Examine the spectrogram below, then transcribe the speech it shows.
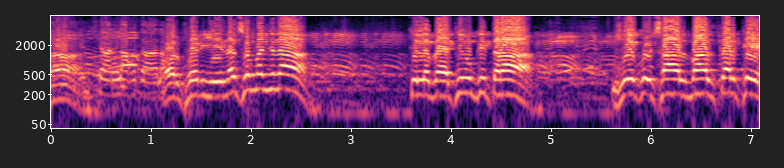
ہاں۔ اور پھر یہ نہ سمجھنا کہ لبیکیوں کی طرح۔ یہ کوئی ساز باز کر کے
